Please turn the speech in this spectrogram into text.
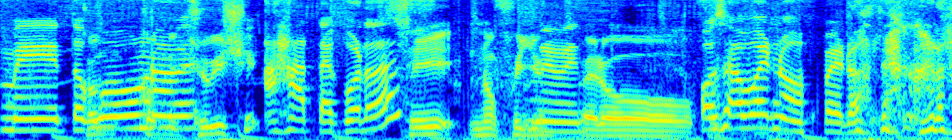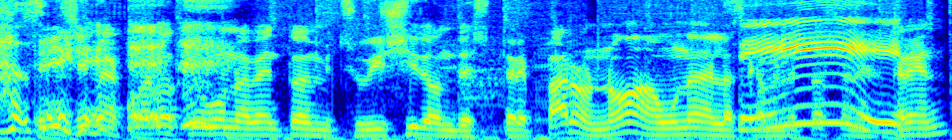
me tocó ¿Con- con una vez. Mitsubishi? Ajá, ¿te acuerdas? Sí, no fui yo, Un evento. pero... O sea, bueno, pero ¿te acuerdas? Sí, sí, me acuerdo que hubo un evento de Mitsubishi donde treparon, ¿no? A una de las camionetas en el Sí, tren.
